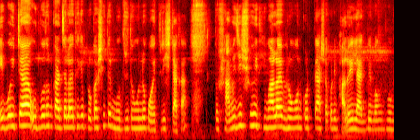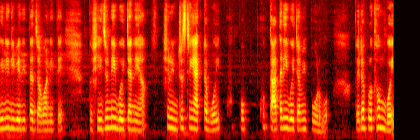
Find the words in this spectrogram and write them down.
এই বইটা উদ্বোধন কার্যালয় থেকে প্রকাশিত, এর মুদ্রিত মূল্য পঁয়ত্রিশ টাকা। তো স্বামীজির সহিত হিমালয় ভ্রমণ করতে আশা করি ভালোই লাগবে এবং ভগিনী নিবেদিতার জবানিতে, তো সেই জন্য এই বইটা নেওয়া ভীষণ ইন্টারেস্টিং একটা বই, খুব খুব তাড়াতাড়ি বইটা আমি পড়ব। তো এটা প্রথম বই।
